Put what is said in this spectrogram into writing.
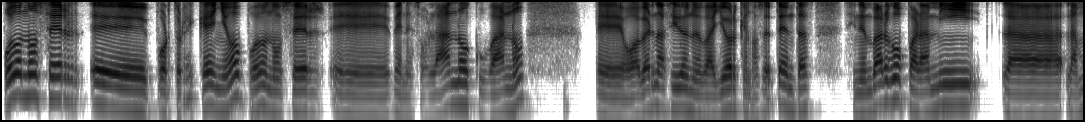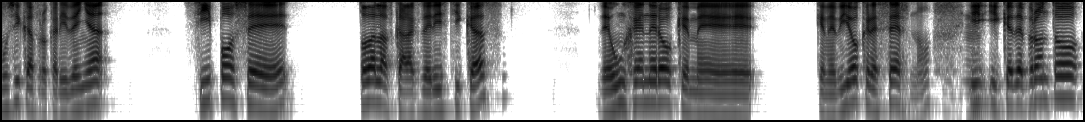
puedo no ser eh, puertorriqueño, puedo no ser eh, venezolano, cubano, eh, o haber nacido en Nueva York en los 70s. Sin embargo, para mí la, la música afrocaribeña sí posee todas las características de un género que me, que me vio crecer, ¿no? y, y que de pronto,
